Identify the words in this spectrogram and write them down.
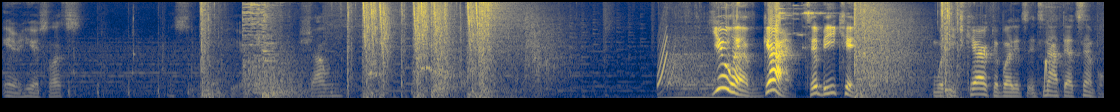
entered here, so let's let's up here. Shall we? You have got to be kidding with each character, but it's it's not that simple.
